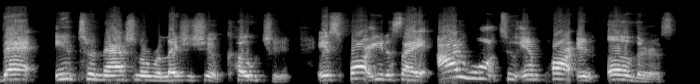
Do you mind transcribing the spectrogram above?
that international relationship coaching. It sparked you to say, I want to impart in others.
